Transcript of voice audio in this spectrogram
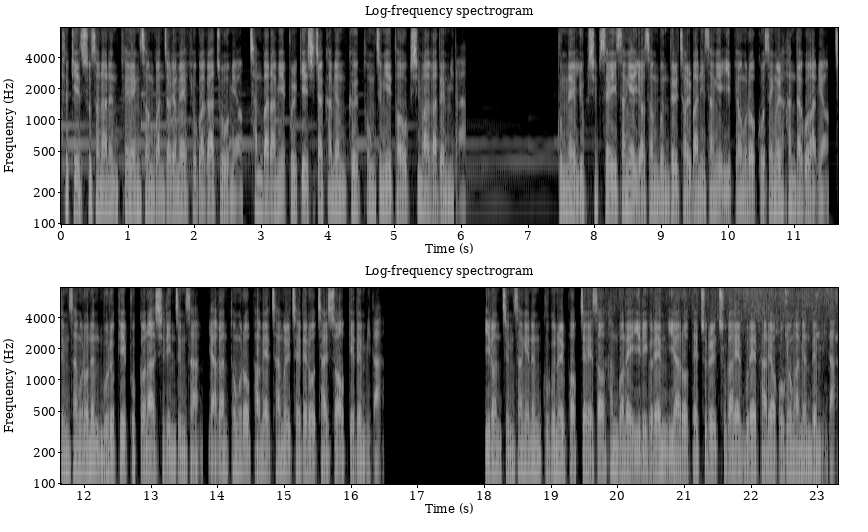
특히 수선화는 퇴행성 관절염에 효과가 좋으며 찬바람이 불기 시작하면 그 통증이 더욱 심화가 됩니다. 국내 60세 이상의 여성분들 절반 이상이 이 병으로 고생을 한다고 하며 증상으로는 무릎이 붓거나 시린 증상, 야간통으로 밤에 잠을 제대로 잘 수 없게 됩니다. 이런 증상에는 구근을 법제해서 한 번에 1g 이하로 대추를 추가해 물에 달여 복용하면 됩니다.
